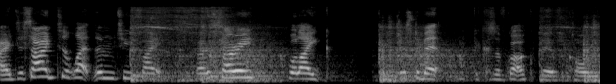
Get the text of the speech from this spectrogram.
I decided to let them two fight. I'm sorry for like just a bit because I've got a bit of a cold.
